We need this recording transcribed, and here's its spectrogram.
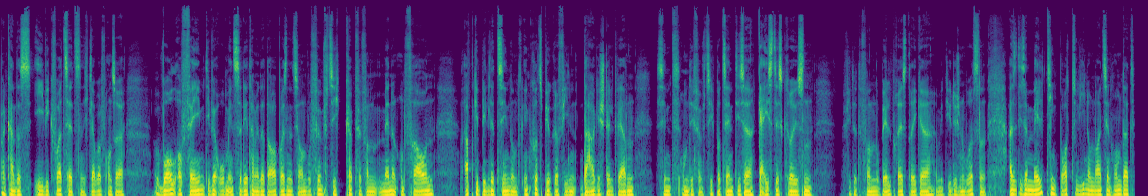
man kann das ewig fortsetzen. Ich glaube, auf unserer Wall of Fame, die wir oben installiert haben in der Dauerpräsentation, wo 50 Köpfe von Männern und Frauen abgebildet sind und in Kurzbiografien dargestellt werden, sind um die 50 Prozent dieser Geistesgrößen viele davon Nobelpreisträger mit jüdischen Wurzeln. Also dieser Melting Pot Wien um 1900,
